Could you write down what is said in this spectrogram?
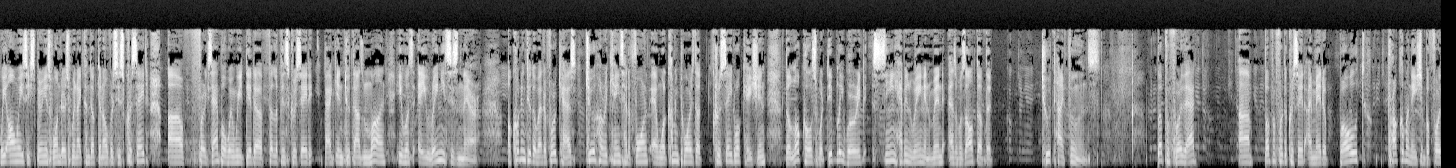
We always experience wonders when I conduct an overseas crusade. Uh, for example, when we did a Philippines crusade back in 2001, it was a rainy season there. According to the weather forecast, two hurricanes had formed and were coming towards the crusade location. The locals were deeply worried seeing heavy rain and wind as a result of the two typhoons. But before that, uh, but before the crusade, I made a bold proclamation before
